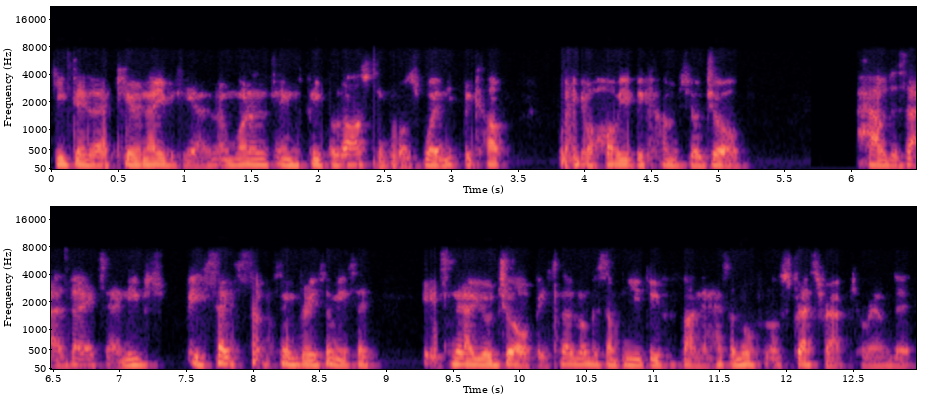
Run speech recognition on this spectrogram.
he did a Q&A video, and one of the things people asked him was, "When it become when your hobby becomes your job, how does that affect it?" And he was, he said something very similar. He said, "It's now your job. It's no longer something you do for fun. It has an awful lot of stress wrapped around it.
